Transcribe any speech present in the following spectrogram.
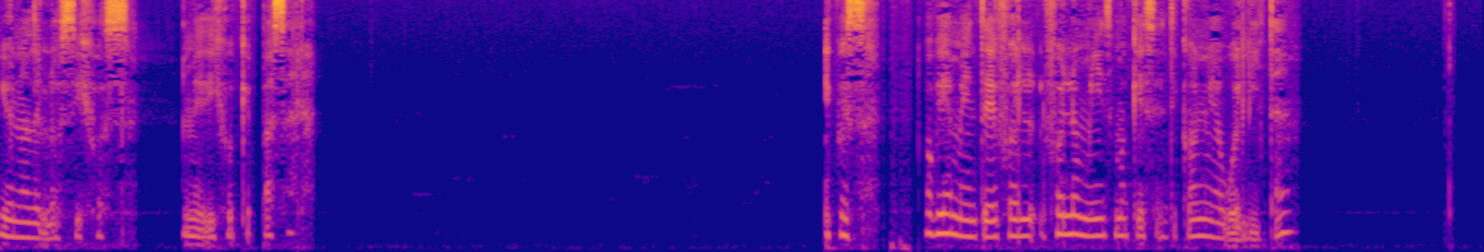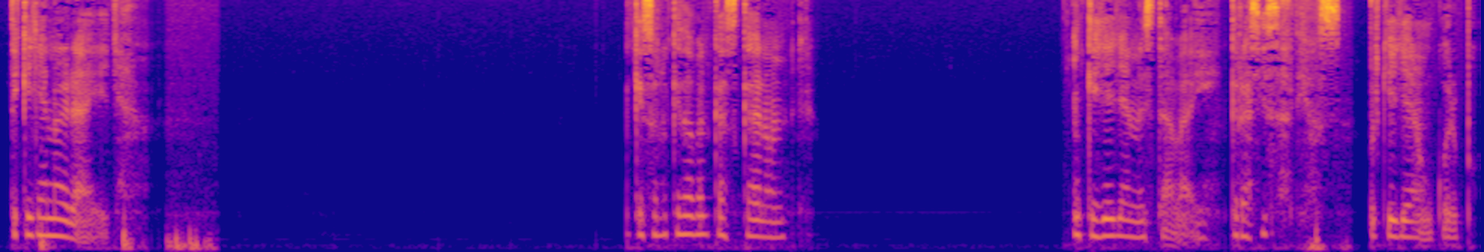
y, uno de los hijos me dijo que pasara. Y pues obviamente fue, fue lo mismo que sentí con mi abuelita, de que ya no era ella. Que solo quedaba el cascarón. Y que ella ya no estaba ahí, gracias a Dios, porque ella era un cuerpo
